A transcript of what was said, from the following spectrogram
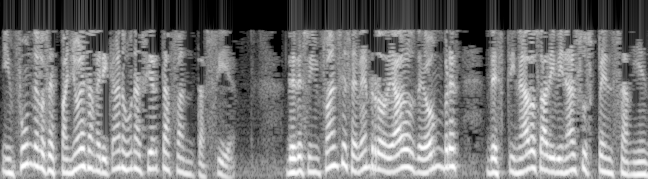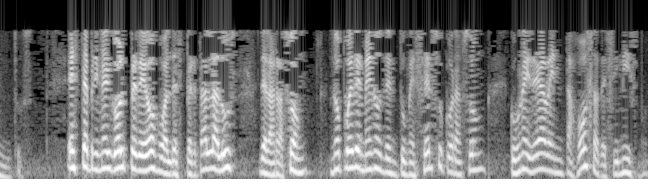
infunden los españoles americanos una cierta fantasía. Desde su infancia se ven rodeados de hombres destinados a adivinar sus pensamientos. Este primer golpe de ojo al despertar la luz de la razón no puede menos de entumecer su corazón con una idea ventajosa de sí mismo.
